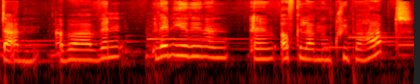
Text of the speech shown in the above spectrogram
Dann, aber wenn, wenn ihr den äh, aufgeladenen Creeper habt,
